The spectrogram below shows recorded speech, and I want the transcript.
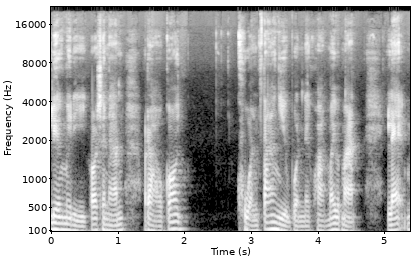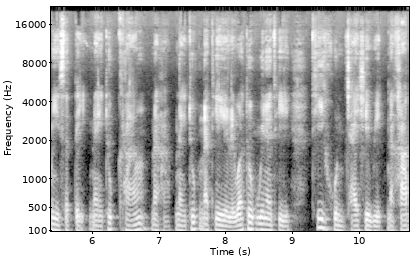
เรื่องไม่ดี เพราะฉะนั้นเราก็ควรตั้งอยู่บนในความไม่ประมาทและมีสติในทุกครั้งนะครับ ในทุกนาทีหรือว่าทุกวินาทีที่คุณใช้ชีวิตนะครับ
